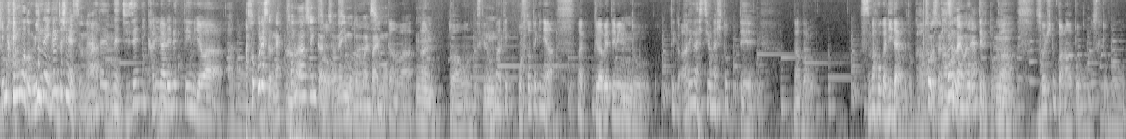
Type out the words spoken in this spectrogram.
機内モードみんな意外としないですよね。あれね、うん。事前に借りられるっていう意味では、あのあそこですよね、うん。その安心感ですよね妹の w i f i も安心感はあるとは思うんですけど、うん。まあ結構コスト的には、まあ、比べてみると、っていうかあれが必要な人ってなんだろう。スマホが2台あるとかそうですよね。パソコン持ってるとか、うん。そういう人かなと思うんですけども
